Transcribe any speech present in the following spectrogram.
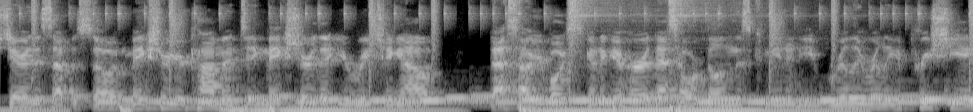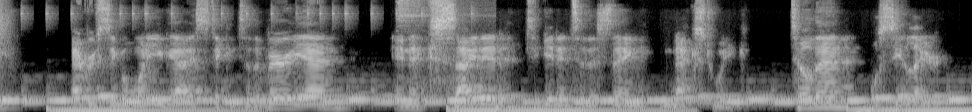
share this episode. Make sure you're commenting. Make sure that you're reaching out. That's how your voice is going to get heard. That's how we're building this community. Really, really appreciate every single one of you guys sticking to the very end and excited to get into this thing next week. Till then, we'll see you later.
